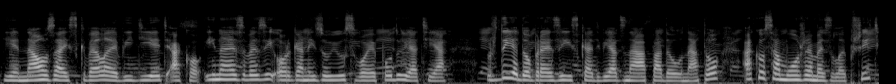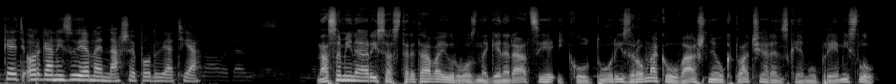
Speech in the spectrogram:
je naozaj skvelé vidieť, iné zväzy organizujú svoje podujatia. Vždy je dobré získať viac nápadov na to, ako sa môžeme zlepšiť, keď organizujeme naše podujatia. Na seminári sa stretávajú rôzne generácie i kultúry s rovnakou vášňou k tlačiarenskému priemyslu.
